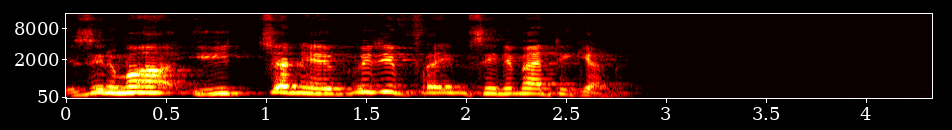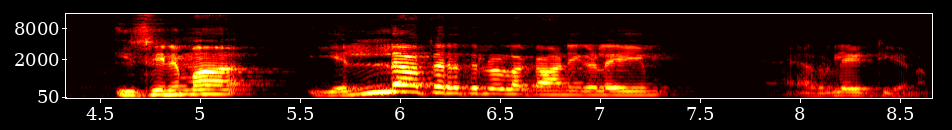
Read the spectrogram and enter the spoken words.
ഈ cinema each and every frame സിനിമാറ്റിക്കാണ് ഈ സിനിമ എല്ലാ തരത്തിലുള്ള കാണികളെയും റിലേറ്റ് ചെയ്യണം.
